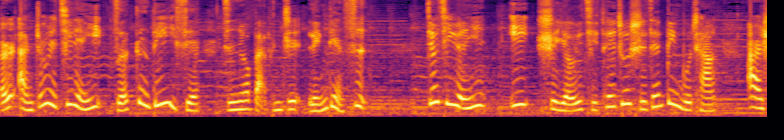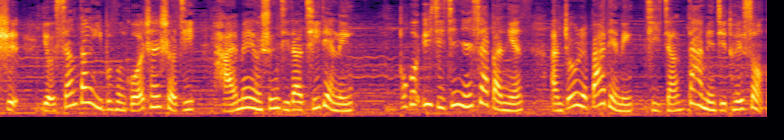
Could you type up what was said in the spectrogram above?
而 Android 七点一则更低一些，仅有百分之零点四。究其原因，一是由于其推出时间并不长，二是有相当一部分国产手机还没有升级到七点零。不过，预计今年下半年，Android 八点零即将大面积推送。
